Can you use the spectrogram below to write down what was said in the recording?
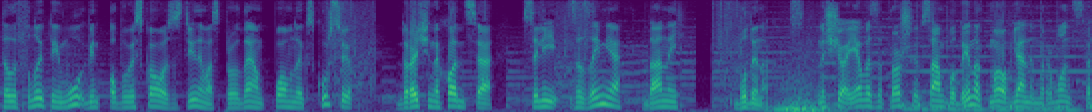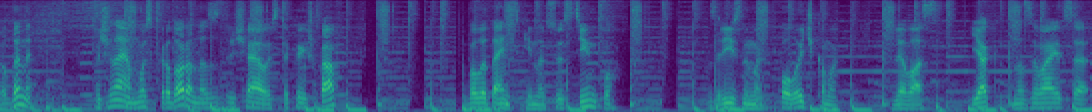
Телефонуйте йому, він обов'язково зустріне вас, проведе вам повну екскурсію. До речі, знаходиться в селі Зазим'я даний будинок. Ну що, я вас запрошую в сам будинок. Ми оглянемо ремонт середини. Починаємо ми з коридору. Нас зустрічає ось такий шкаф велетенський на всю стінку з різними поличками для вас. Як називається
